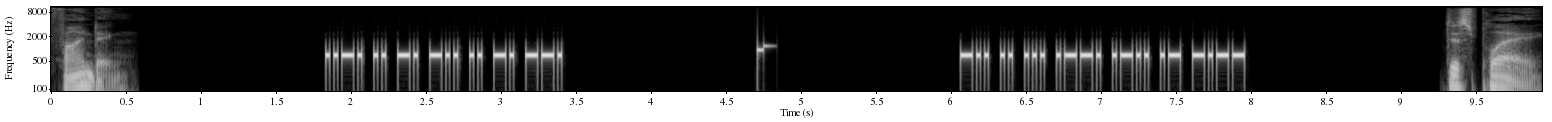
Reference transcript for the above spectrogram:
Finding. Display.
